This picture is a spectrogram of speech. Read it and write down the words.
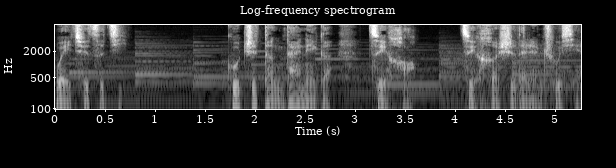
委屈自己，固执等待那个最好、最合适的人出现。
